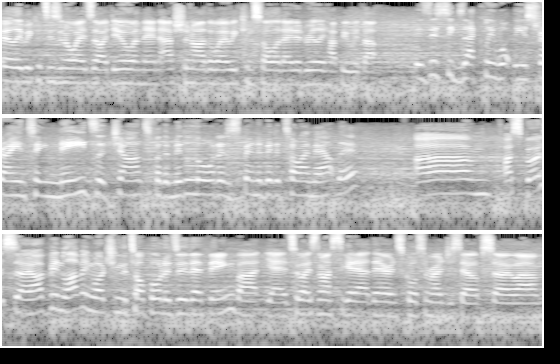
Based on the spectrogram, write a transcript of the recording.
early wickets isn't always ideal, and then Ash and either way we consolidated. Really happy with that. Is this exactly what the Australian team needs? A chance for the middle order to spend a bit of time out there? Um, I suppose so. I've been loving watching the top order do their thing, but yeah, it's always nice to get out there and score some runs yourself. So um,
